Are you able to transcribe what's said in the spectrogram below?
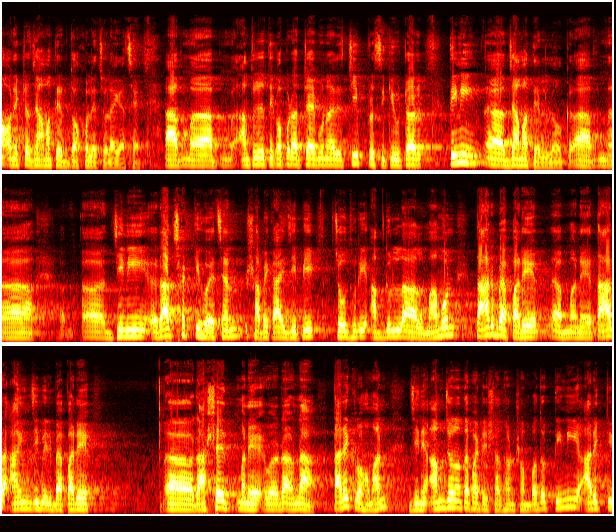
অনেকটা জামাতের দখলে চলে গেছে। আন্তর্জাতিক অপরাধ ট্রাইব্যুনালের চিফ প্রসিকিউটর, তিনি জামাতের লোক। যিনি রাজসাক্ষী হয়েছেন সাবেক আইজিপি চৌধুরী আবদুল্লাহ আল মামুন, তার ব্যাপারে মানে তার আইনজীবীর ব্যাপারে রাশেদ মানে না, তারেক রহমান যিনি আমজনতা পার্টির সাধারণ সম্পাদক, তিনি আরেকটি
